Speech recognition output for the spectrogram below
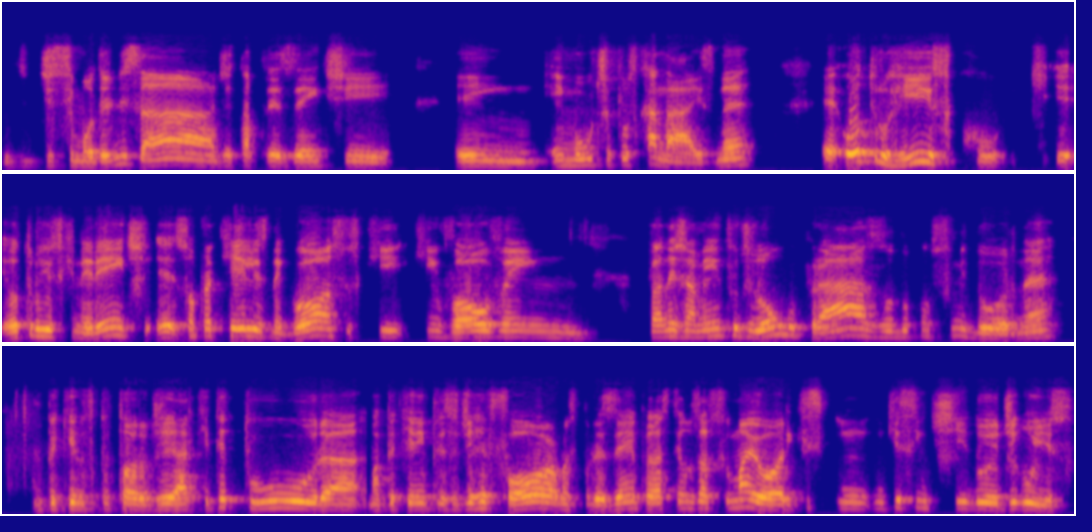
de se modernizar, de estar presente em, em múltiplos canais, né? É, outro risco, outro risco inerente é, são para aqueles negócios que, que envolvem planejamento de longo prazo do consumidor, né? Um pequeno escritório de arquitetura, uma pequena empresa de reformas, por exemplo, elas têm um desafio maior. Em que, em, em que sentido eu digo isso?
